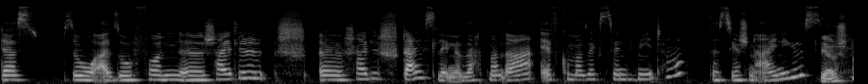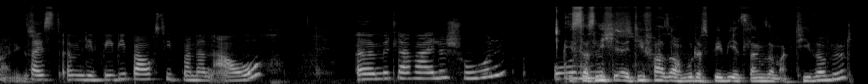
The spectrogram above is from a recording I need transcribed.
Das so, also von äh, Scheitel, Sch, äh, Scheitelsteißlänge sagt man da, 11,6 cm. Das ist ja schon einiges. Ja, schon einiges. Das heißt, ähm, den Babybauch sieht man dann auch äh, mittlerweile schon. Und ist das nicht äh, die Phase auch, wo das Baby jetzt langsam aktiver wird?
